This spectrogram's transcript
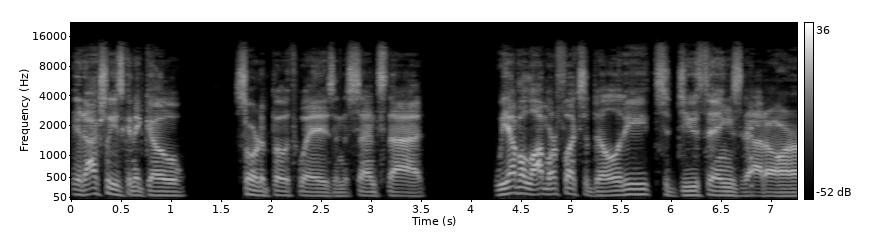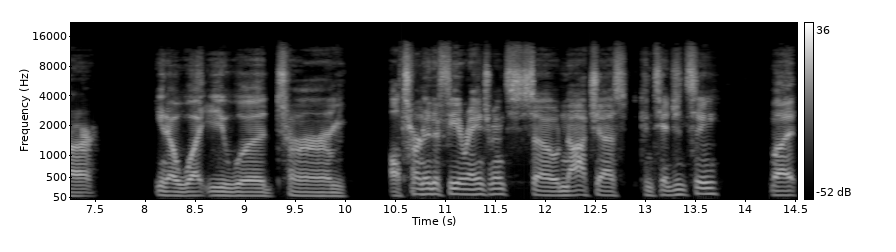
It actually is going to go sort of both ways in the sense that we have a lot more flexibility to do things that are, you know, what you would term alternative fee arrangements. So not just contingency, but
